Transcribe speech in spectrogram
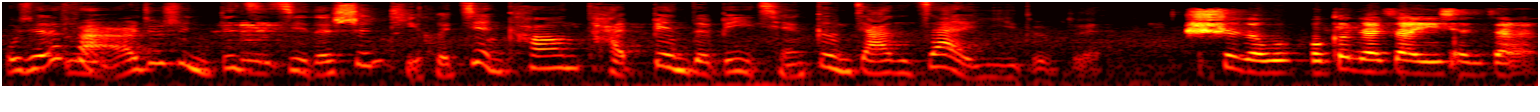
我觉得反而就是你对自己的身体和健康还变得比以前更加的在意，对不对？是的，我我更加在意现在，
